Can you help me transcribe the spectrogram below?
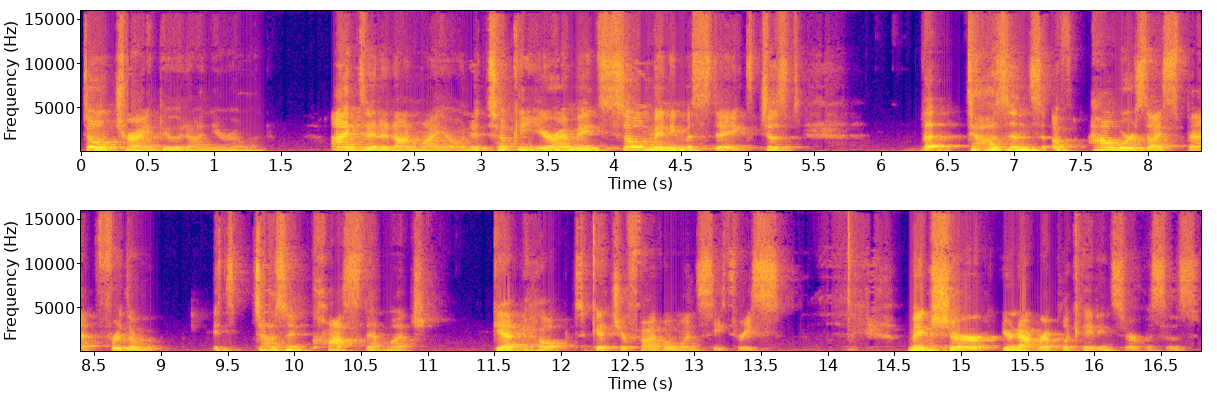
Don't try and do it on your own. I did it on my own. It took a year. I made so many mistakes, just the dozens of hours I spent for the, it doesn't cost that much. Get help to get your 501c3s. Make sure you're not replicating services.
